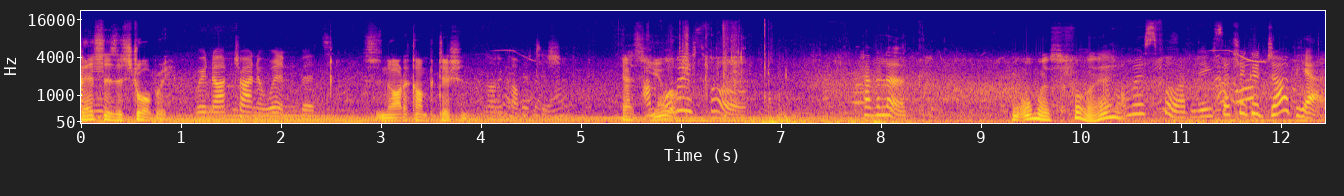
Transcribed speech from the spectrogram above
This is a strawberry. We're not trying to win, but This is not a competition. not a competition. Yes, I'm you are. almost full. Have a look. You're almost full, eh? Almost full. I'm doing such a good job here.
